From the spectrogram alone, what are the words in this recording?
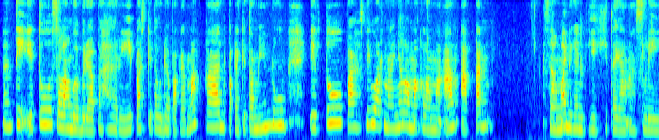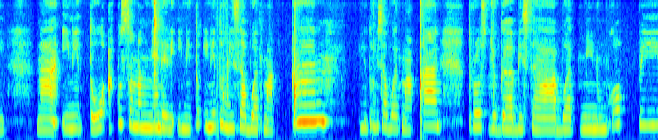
nanti itu selang beberapa hari pas kita udah pakai makan, pakai kita minum, itu pasti warnanya lama kelamaan akan sama dengan gigi kita yang asli. Nah, ini tuh aku senengnya dari ini tuh ini tuh bisa buat makan. Ini tuh bisa buat makan, terus juga bisa buat minum kopi,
